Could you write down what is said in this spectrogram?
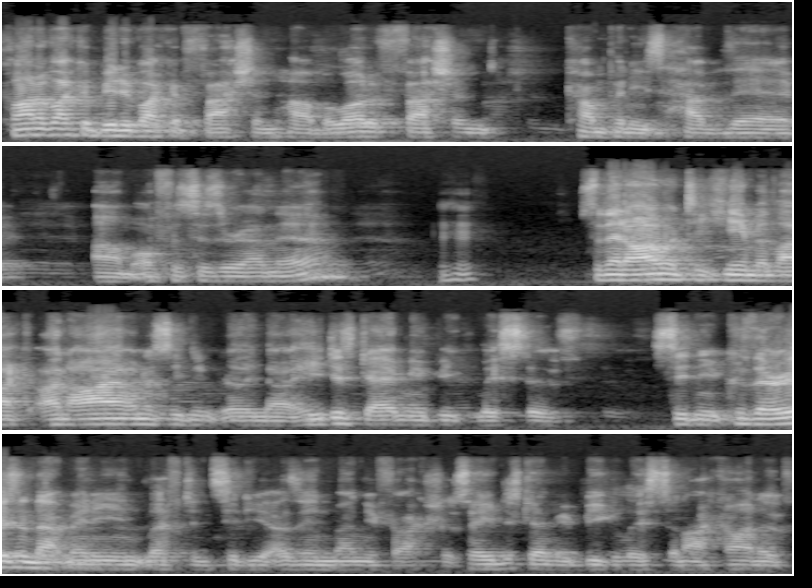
kind of like a bit of like a fashion hub. A lot of fashion companies have their um, offices around there. Mm-hmm. So then I went to him, and like, and I honestly didn't really know. He just gave me a big list of Sydney because there isn't that many left in Sydney as in manufacturers. So he just gave me a big list, and I kind of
